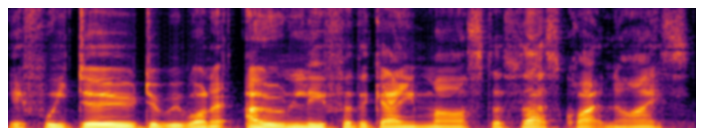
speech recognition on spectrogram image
If we do, do we want it only for the game master? So that's quite nice.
